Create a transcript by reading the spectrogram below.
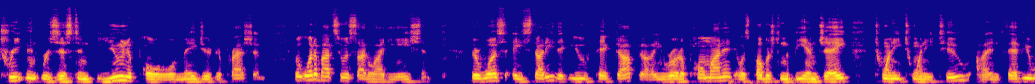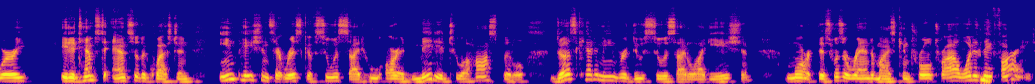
treatment resistant unipolar major depression. But what about suicidal ideation? There was a study that you've picked up. Uh, you wrote a poem on it. It was published in the BMJ 2022 uh, in February. It attempts to answer the question in patients at risk of suicide who are admitted to a hospital, does ketamine reduce suicidal ideation? Mark, this was a randomized control trial. What did they find?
